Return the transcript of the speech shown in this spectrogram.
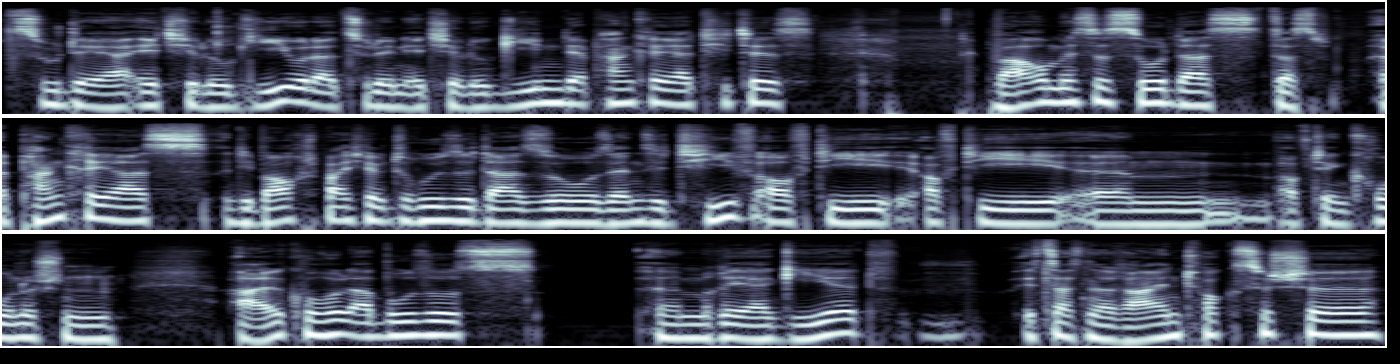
zu der Äthiologie oder zu den Äthiologien der Pankreatitis? Warum ist es so, dass das Pankreas, die Bauchspeicheldrüse da so sensitiv auf die, auf die, ähm, auf den chronischen Alkoholabusus ähm, reagiert? Ist das eine rein toxische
